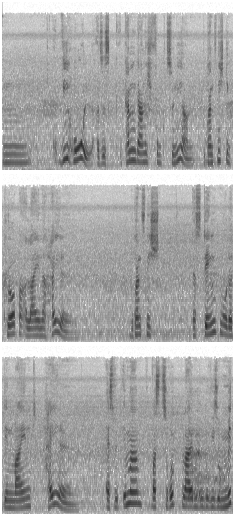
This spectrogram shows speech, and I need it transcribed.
mh, wie hohl. Also es kann gar nicht funktionieren. Du kannst nicht den Körper alleine heilen. Du kannst nicht das Denken oder den Mind heilen. Es wird immer was zurückbleiben, wo du wie so mit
